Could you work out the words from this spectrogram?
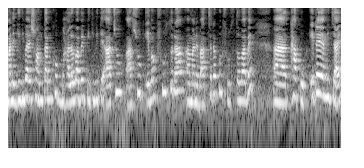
মানে দিদিভাইয়ের সন্তান খুব ভালোভাবে পৃথিবীতে আসুক আসুক এবং সুস্থটা মানে বাচ্চাটা খুব সুস্থভাবে থাকুক। এটাই আমি চাই।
